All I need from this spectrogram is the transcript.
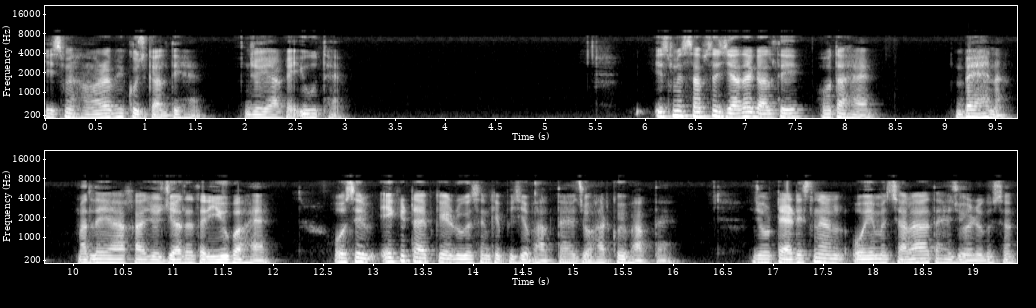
इसमें हमारा भी कुछ गलती है, जो यहाँ का यूथ है। इसमें सबसे ज़्यादा गलती होता है बहना मतलब यहाँ का जो ज़्यादातर युवा है, वो सिर्फ़ एक ही टाइप के एडुकेशन के पीछे भागता है, जो हर कोई भागता है। जो ट्रेडिशनल ओए में चला आता है, जो एडुकेशन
